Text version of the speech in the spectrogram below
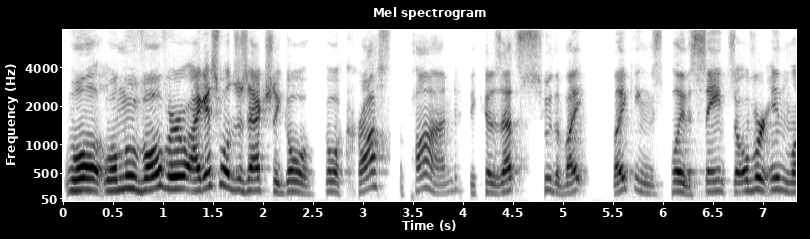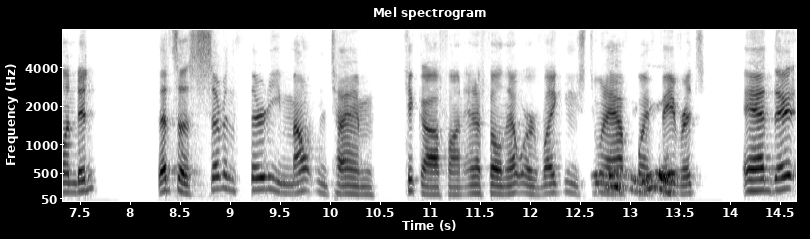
We'll we'll move over. I guess we'll just actually go go across the pond because that's who the Vi- Vikings play the Saints over in London. That's a 7:30 Mountain Time kickoff on NFL Network. Vikings two and a half point favorites, and they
